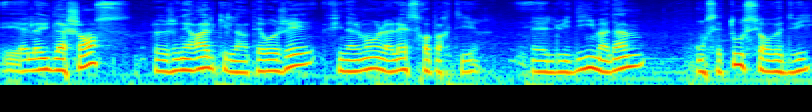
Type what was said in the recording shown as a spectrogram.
et elle a eu de la chance. Le général qui l'a interrogée, finalement, la laisse repartir. elle lui dit Madame, on sait tout sur votre vie,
